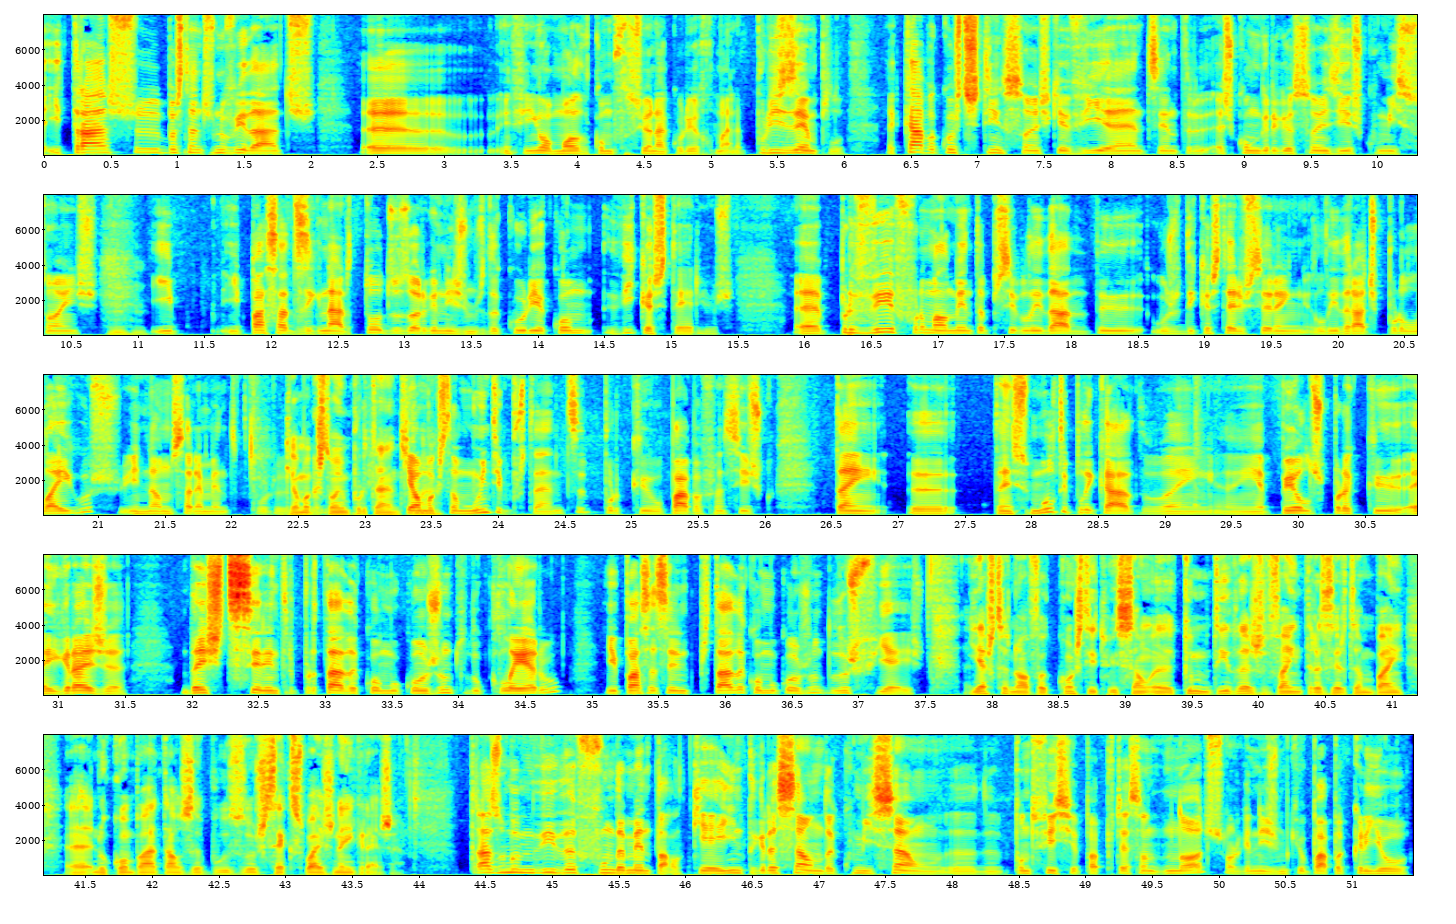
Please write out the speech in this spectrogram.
e traz bastantes novidades uh, enfim, ao modo como funciona a Curia Romana. Por exemplo, acaba com as distinções que havia antes entre as congregações e as comissões uhum. e, e, passa a designar todos os organismos da Cúria como dicastérios. Uh, prevê formalmente a possibilidade de os dicastérios serem liderados por leigos e não necessariamente por. Que é uma questão importante. Que é uma é? questão muito importante, porque o Papa Francisco tem. Uh, tem-se multiplicado em, em apelos para que a Igreja deixe de ser interpretada como o conjunto do clero e passa a ser interpretada como o conjunto dos fiéis. E esta nova Constituição, eh, que medidas vem trazer também eh, no combate aos abusos sexuais na Igreja? Traz uma medida fundamental, que é a integração da Comissão eh, Pontifícia para a Proteção de Menores, organismo que o Papa criou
